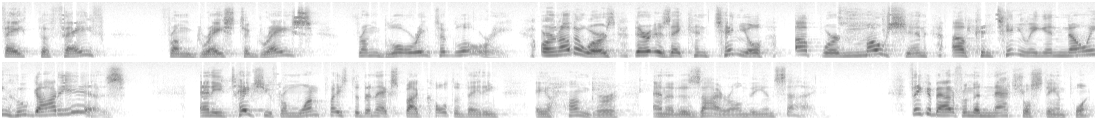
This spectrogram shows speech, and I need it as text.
faith to faith, from grace to grace, from glory to glory. Or, in other words, there is a continual upward motion of continuing in knowing who God is. And He takes you from one place to the next by cultivating a hunger and a desire on the inside. Think about it from the natural standpoint.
